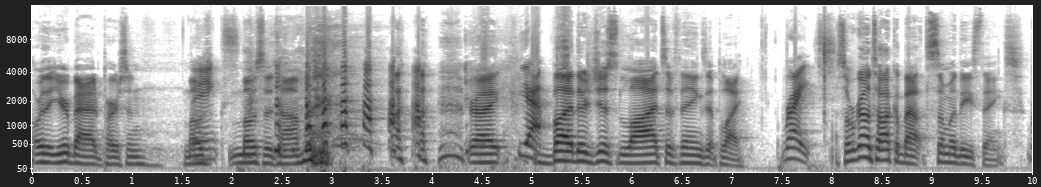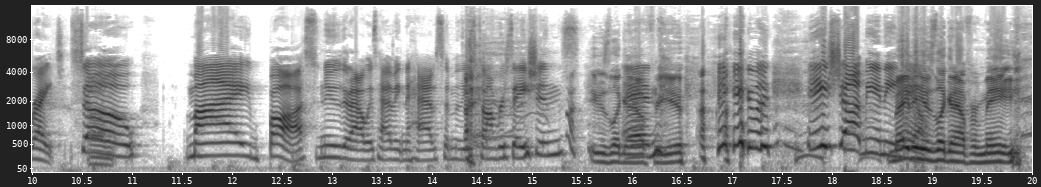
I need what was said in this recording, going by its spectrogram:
or that you're a bad person. Most Thanks. most of the time. right? Yeah. But there's just lots of things at play. Right. So we're going to talk about some of these things. Right. So Um, my boss knew that I was having to have some of these conversations. He was looking out for you. he, was- he shot me an email. Maybe he was looking out for me.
